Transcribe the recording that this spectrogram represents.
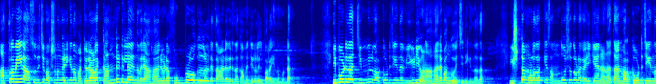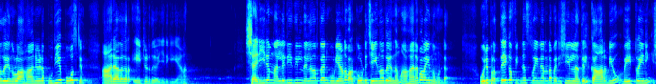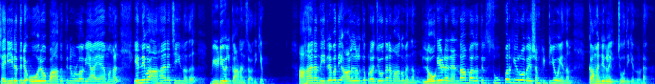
അത്രമേൽ ആസ്വദിച്ച് ഭക്ഷണം കഴിക്കുന്ന മറ്റൊരാളെ കണ്ടിട്ടില്ല എന്ന് വരെ അഹാനയുടെ ഫുഡ് വ്ളോഗുകളുടെ താഴെ വരുന്ന കമന്റുകളിൽ പറയുന്നുമുണ്ട്. ഇപ്പോഴിതാ ജിമ്മിൽ വർക്കൗട്ട് ചെയ്യുന്ന വീഡിയോ ആണ് അഹാന പങ്കുവച്ചിരിക്കുന്നത്. ഇഷ്ടമുള്ളതൊക്കെ സന്തോഷത്തോടെ കഴിക്കാനാണ് താൻ വർക്കൗട്ട് ചെയ്യുന്നത് എന്നുള്ള അഹാനയുടെ പുതിയ പോസ്റ്റും ആരാധകർ ഏറ്റെടുത്ത് കഴിഞ്ഞിരിക്കുകയാണ്. ശരീരം നല്ല രീതിയിൽ നിലനിർത്താൻ കൂടിയാണ് വർക്കൗട്ട് ചെയ്യുന്നത് എന്നും അഹാന പറയുന്നുമുണ്ട്. ഒരു പ്രത്യേക ഫിറ്റ്നസ് ട്രെയിനറുടെ പരിശീലനത്തിൽ കാർഡിയോ വെയ്റ്റ് ട്രെയിനിങ് ശരീരത്തിന്റെ ഓരോ ഭാഗത്തിനുമുള്ള വ്യായാമങ്ങൾ എന്നിവ അഹാന ചെയ്യുന്നത് വീഡിയോയിൽ കാണാൻ സാധിക്കും. അഹാന നിരവധി ആളുകൾക്ക് പ്രചോദനമാകുമെന്നും ലോകയുടെ രണ്ടാം ഭാഗത്തിൽ സൂപ്പർ ഹീറോ വേഷം കിട്ടിയോ എന്നും കമന്റുകളിൽ ചോദിക്കുന്നുണ്ട്.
